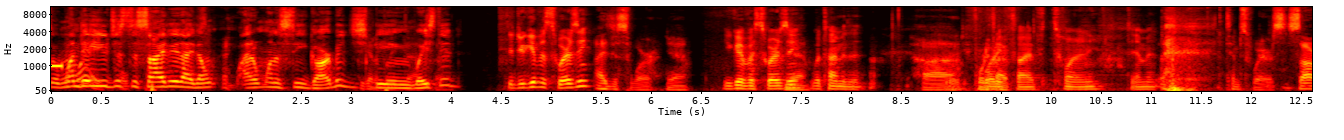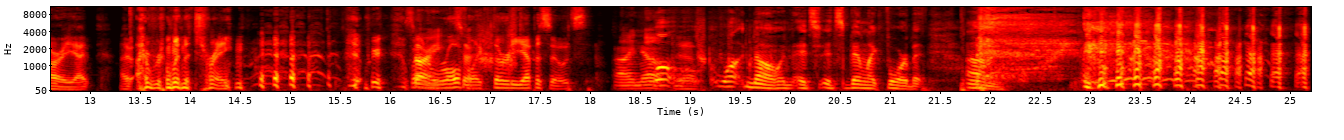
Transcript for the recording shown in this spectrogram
So one day you just decided I don't I don't want to see garbage being that, wasted. Did you give a swearzy? i just swore yeah You gave a swearzy? Yeah. What time is it? uh 45 45, 20. Damn it. Tim swears. Sorry, I I, I ruined the train. we're, we're Sorry, on a roll sorry. for like thirty episodes. I know. Well, well, no, it's it's been like four, but um,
